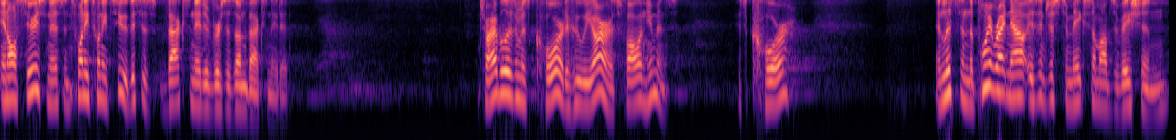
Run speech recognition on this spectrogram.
in all seriousness, in 2022, this is vaccinated versus unvaccinated. Tribalism is core to who we are as fallen humans. It's core. And listen, the point right now isn't just to make some observation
